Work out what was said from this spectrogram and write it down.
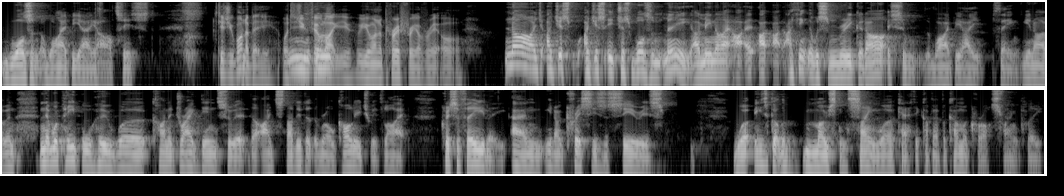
wasn't a YBA artist. Did you want to be, or did you mm, feel mm. like you you were on a periphery of it, or? No, I, I, just, I just, it just wasn't me. I mean, I, I, I think there was some really good artists in the YBA thing, you know, and, and there were people who were kind of dragged into it that I'd studied at the Royal College with, like Chris Ofili, and you know, Chris is a serious work. He's got the most insane work ethic I've ever come across, frankly.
